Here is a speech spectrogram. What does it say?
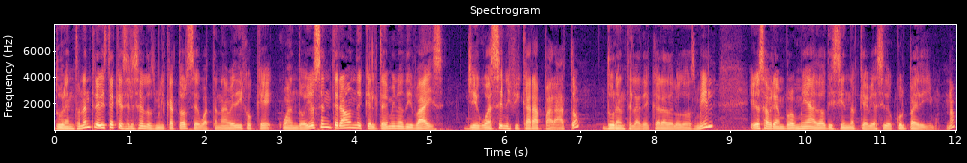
Durante una entrevista que se hizo en 2014, Watanabe dijo que cuando ellos se enteraron de que el término device llegó a significar aparato durante la década de los 2000, ellos habrían bromeado diciendo que había sido culpa de Digimon, ¿no?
